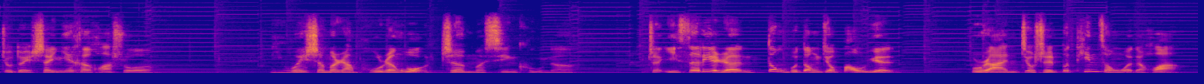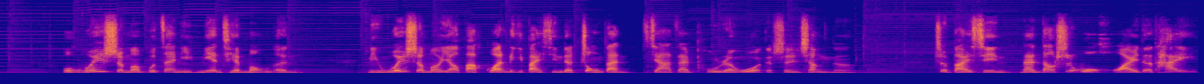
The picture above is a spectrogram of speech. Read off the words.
就对神耶和华说：“你为什么让仆人我这么辛苦呢？这以色列人动不动就抱怨，不然就是不听从我的话。我为什么不在你面前蒙恩？”你为什么要把管理百姓的重担加在仆人我的身上呢？这百姓难道是我怀的胎？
